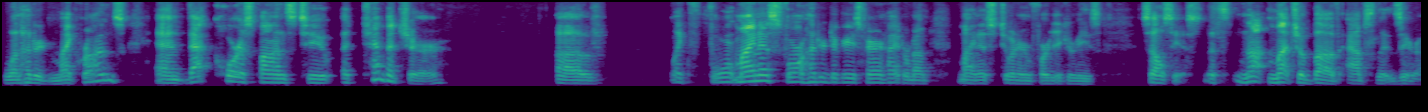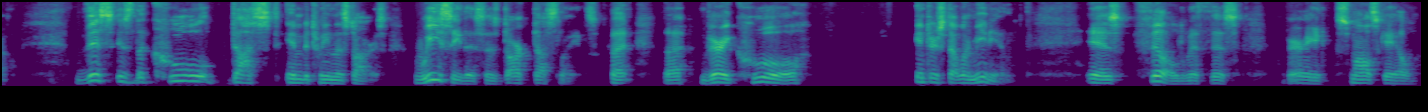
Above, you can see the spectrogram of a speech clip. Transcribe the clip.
100 microns, and that corresponds to a temperature of like four minus 400 degrees Fahrenheit, or around minus 240 degrees Celsius. That's not much above absolute zero. This is the cool dust in between the stars. We see this as dark dust lanes, but the very cool interstellar medium is filled with this very small scale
